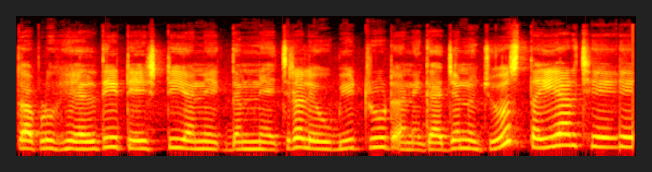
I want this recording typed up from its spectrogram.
તો આપણું હેલ્ધી, ટેસ્ટી અને એકદમ નેચરલ એવું બીટરૂટ અને ગાજરનું જ્યુસ તૈયાર છે.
